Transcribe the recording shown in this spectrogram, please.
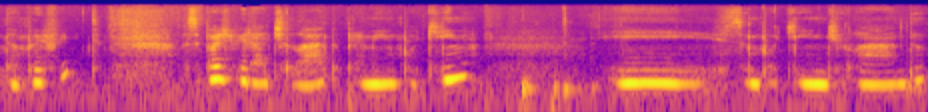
então perfeito. Você pode virar de lado para mim um pouquinho. Isso, um pouquinho de lado.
